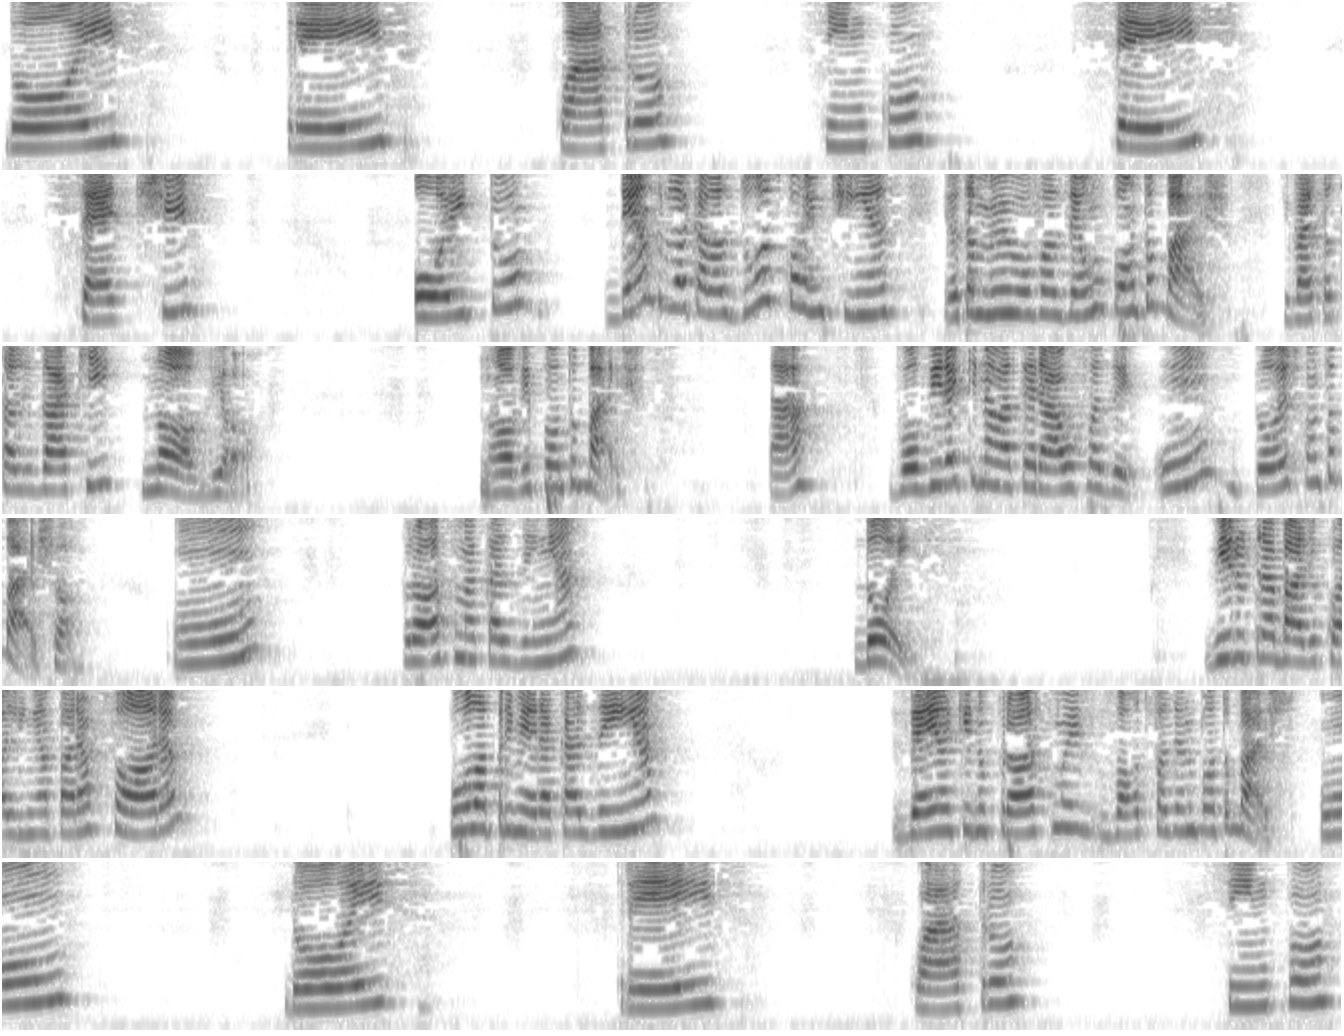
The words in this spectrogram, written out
dois, três, quatro, cinco, seis, sete, oito. Dentro daquelas duas correntinhas, eu também vou fazer um ponto baixo, que vai totalizar aqui nove, ó. Nove pontos baixos, tá? Vou vir aqui na lateral, vou fazer um, dois pontos baixos, ó. Um, próxima casinha, dois. Viro o trabalho com a linha para fora Pula a primeira casinha, venho aqui no próximo e volto fazendo ponto baixo. Um, dois, três, quatro, cinco,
